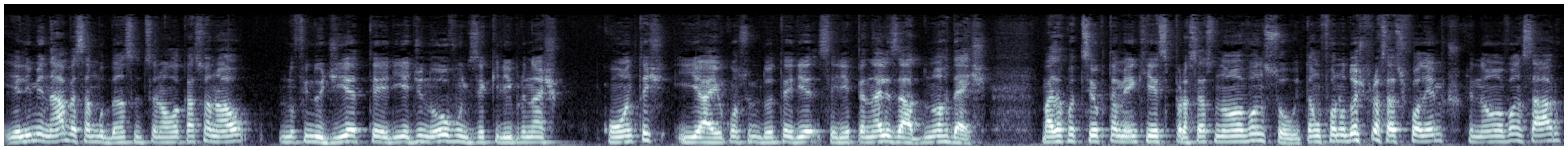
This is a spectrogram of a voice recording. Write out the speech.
eliminava essa mudança do sinal locacional, no fim do dia teria de novo um desequilíbrio nas contas e aí o consumidor teria, seria penalizado no Nordeste. Mas aconteceu também que esse processo não avançou. Então foram dois processos polêmicos que não avançaram.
